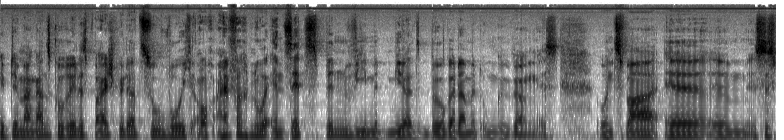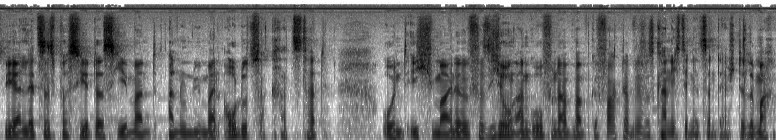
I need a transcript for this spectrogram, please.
Gebe dir mal ein ganz konkretes Beispiel dazu, wo ich auch einfach nur entsetzt bin, wie mit mir als Bürger damit umgegangen ist. Und zwar äh, äh, ist es mir ja letztens passiert, dass jemand anonym mein Auto zerkratzt hat und ich meine Versicherung angerufen habe, habe gefragt habe, was kann ich denn jetzt an der Stelle machen?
